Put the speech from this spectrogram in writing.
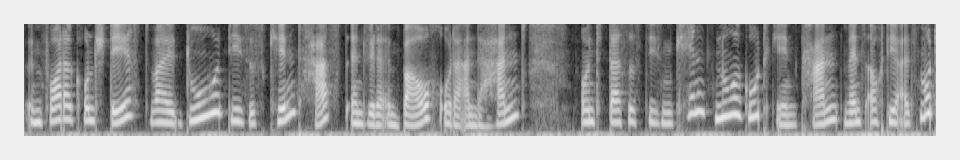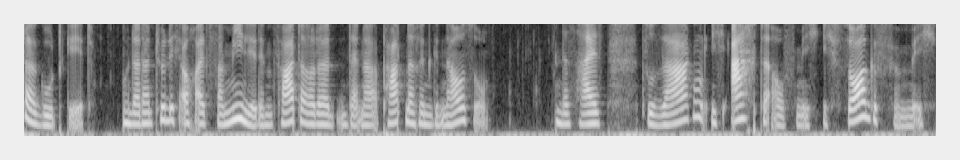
im Vordergrund stehst, weil du dieses Kind hast, entweder im Bauch oder an der Hand, und dass es diesem Kind nur gut gehen kann, wenn es auch dir als Mutter gut geht. Und dann natürlich auch als Familie, dem Vater oder deiner Partnerin genauso. Das heißt, zu sagen, ich achte auf mich, ich sorge für mich,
